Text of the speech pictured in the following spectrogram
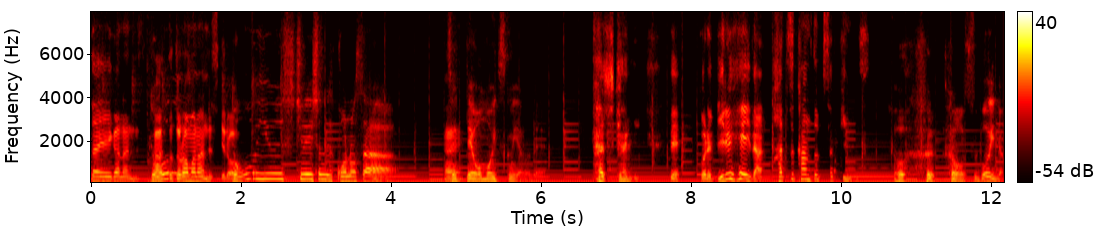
た映画なんです。変わったドラマなんですけど、どういうシチュエーションでこのさ、はい設定を思いつくんやろね。確かに。で、これビル・ヘイダー初監督作品です。お おすごいな。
